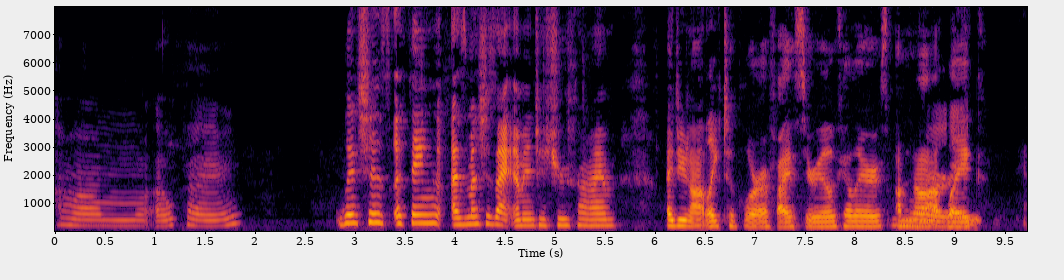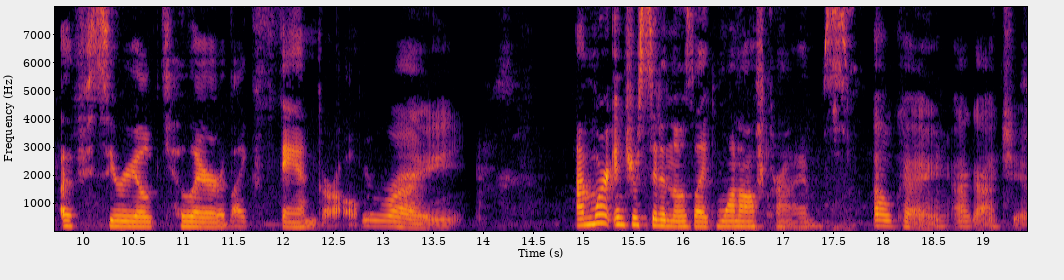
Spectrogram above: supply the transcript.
Um, okay. which is a thing as much as i am into true crime i do not like to glorify serial killers i'm not like a serial killer like fangirl Right. i'm more interested in those like one-off crimes Okay, I got you.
